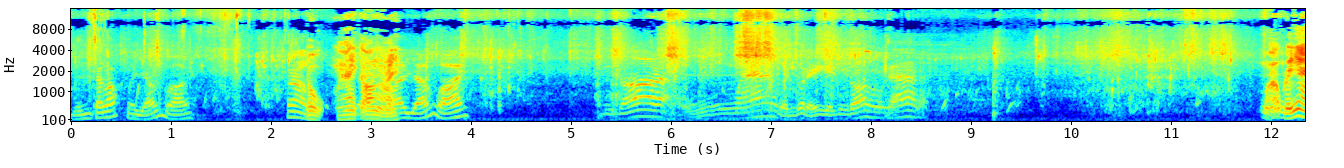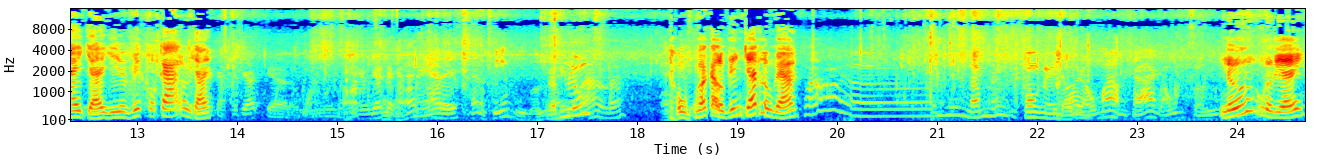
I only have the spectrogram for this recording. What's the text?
Đừng cá lóc mà giỡn rồi Phải không? đủ hai con rồi. giỡn rồi đó đó bình có điện vậy con đó con cá đó mà ông để hay trời gì viết có cá luôn trời. Chặt nó chết kìa nó vớt cái chặt mẹ đi Cái là kiến gì bự. lụm luôn. Đủ quá cá lô kiến chết luôn kìa. Con này đậu đậu má hầm xả đậu nướng cũng được vậy.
